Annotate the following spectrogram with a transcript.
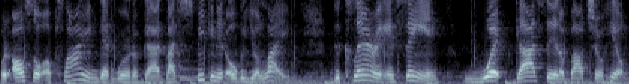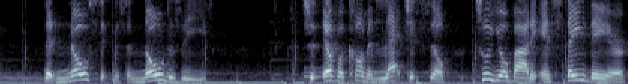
but also applying that Word of God by speaking it over your life, declaring and saying what God said about your health that no sickness and no disease should ever come and latch itself to your body and stay there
